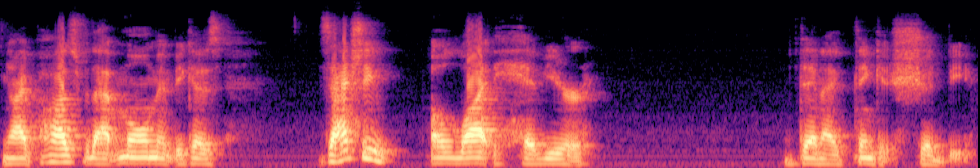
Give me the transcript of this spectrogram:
You know, I pause for that moment because it's actually a lot heavier than I think it should be.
